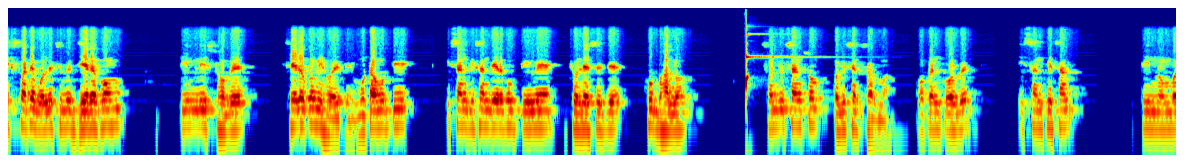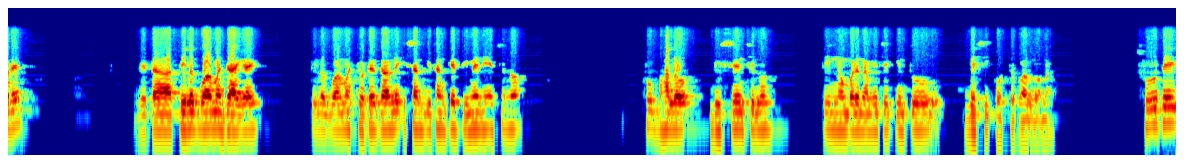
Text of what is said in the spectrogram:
এক্সপার্টে বলেছিল যেরকম টিম লিস্ট হবে। সেরকমই হয়েছে। মোটামুটি ঈশান কিষান যেরকম টিমে চলে এসেছে, খুব ভালো। সঞ্জু স্যামসং, অভিষেক শর্মা ওপেন করবে। ঈশান কিষান তিন নম্বরে, যেটা তিলক বর্মার জায়গায়। তিলক বর্মার চোটের কারণে ঈশান কিষানকে টিমে নিয়েছিল। খুব ভালো ডিসিশন ছিল। তিন নম্বরে নামিয়েছে, কিন্তু বেশি করতে পারল না। শুরুতেই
